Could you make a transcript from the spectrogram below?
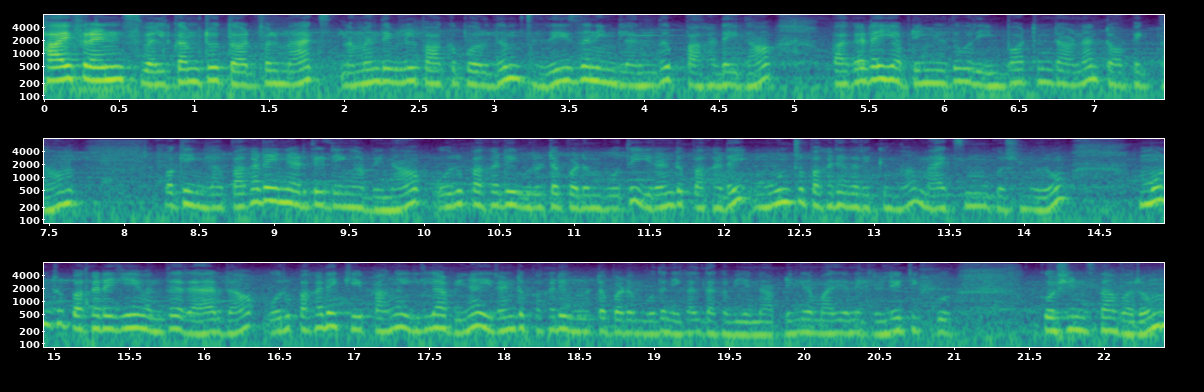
Hi friends welcome to thoughtful makes நம்ம இந்த வீடியோவில் பார்க்க போகிறது ரீசனிங்லேருந்து பகடை தான். பகடை அப்படிங்கிறது ஒரு இம்பார்ட்டண்ட்டான டாபிக் தான். ஓகேங்களா? பகடைன்னு எடுத்துக்கிட்டிங்க அப்படின்னா ஒரு பகடை உருட்டப்படும் போது இரண்டு பகடை மூன்று பகடை வரைக்கும் தான் மேக்ஸிமம் கொஷின் வரும். மூன்று பகடையே வந்து ரேர் தான். ஒரு பகடை கேட்பாங்க இல்லை அப்படின்னா இரண்டு பகடை உருட்டப்படும் போது நிகழ்தகவு என்ன? அப்படிங்கிற மாதிரியான ரிலேட்டிவ் கொஷின்ஸ் தான் வரும்.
